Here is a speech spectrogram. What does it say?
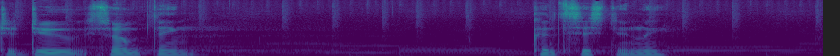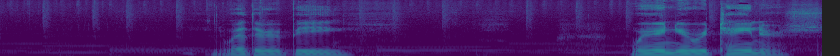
To do something consistently, whether it be wearing your retainers,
